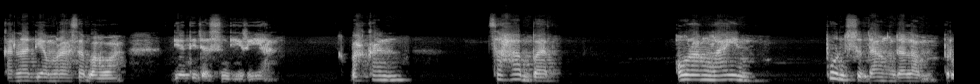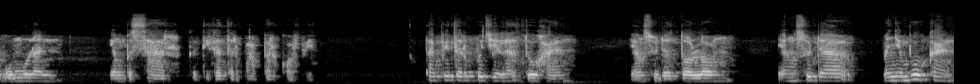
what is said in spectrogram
karena dia merasa bahwa dia tidak sendirian. Bahkan sahabat orang lain pun sedang dalam pergumulan yang besar ketika terpapar COVID. Tapi terpujilah Tuhan yang sudah tolong, yang sudah menyembuhkan,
